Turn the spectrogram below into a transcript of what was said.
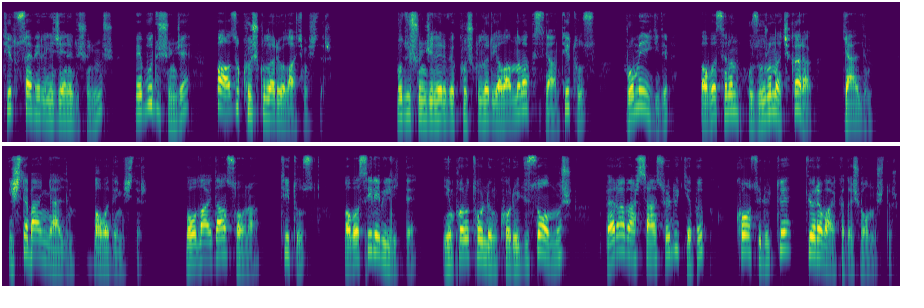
Titus'a verileceğini düşünmüş ve bu düşünce bazı kuşkulara yol açmıştır. Bu düşünceleri ve kuşkuları yalanlamak isteyen Titus, Roma'ya gidip babasının huzuruna çıkarak geldim, işte ben geldim baba demiştir. Bu olaydan sonra Titus babasıyla birlikte imparatorluğun koruyucusu olmuş, beraber sensörlük yapıp konsüllükte görev arkadaşı olmuştur.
